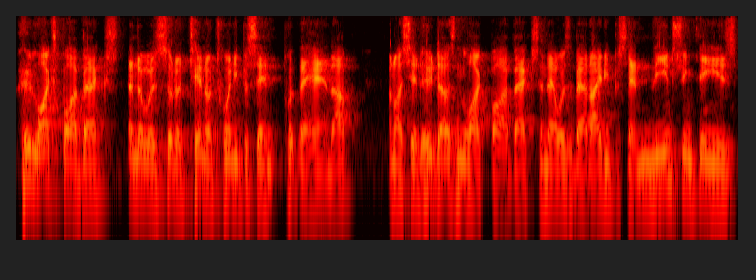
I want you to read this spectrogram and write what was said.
who likes buybacks? And there was sort of 10 or 20% put their hand up. And I said, who doesn't like buybacks? And that was about 80%. And the interesting thing is,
